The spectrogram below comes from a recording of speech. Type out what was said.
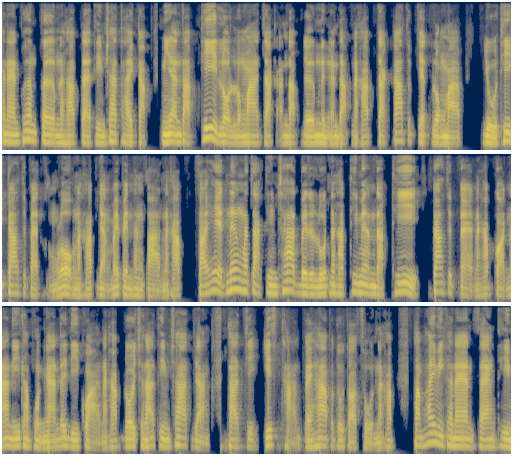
คะแนนเพิ่มเติมนะครับแต่ทีมชาติไทยกับมีอันดับที่หล่นลงมาจากอันดับเดิม 1 อันดับนะครับจาก 97 ลงมาอยู่ที่ 98 ของโลกนะครับอย่างไม่เป็นทางการนะครับสาเหตุเนื่องมาจากทีมชาติเบลารุสนะครับที่มีอันดับที่ 98 นะครับก่อนหน้านี้ทำผลงานได้ดีกว่านะครับโดยชนะทีมชาติอย่างทาจิกิสถานไป 5 ประตูต่อศูนย์นะครับทำให้มีคะแนนแซงทีม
